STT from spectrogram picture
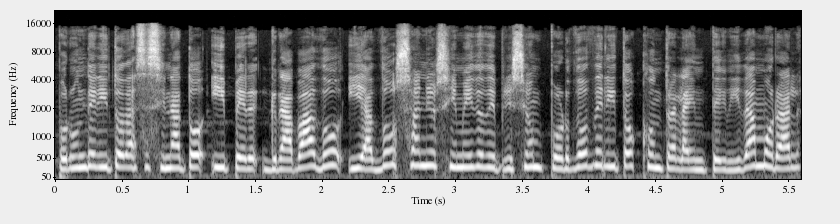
por un delito de asesinato hipergravado y a dos años y medio de prisión por dos delitos contra la integridad moral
